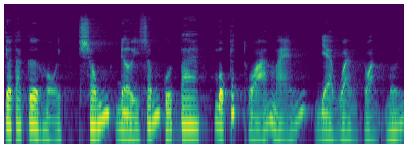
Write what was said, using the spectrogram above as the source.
cho ta cơ hội sống đời sống của ta một cách thỏa mãn và hoàn toàn mới.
